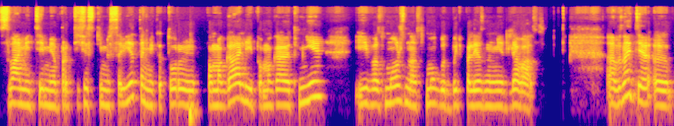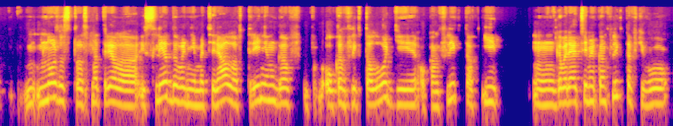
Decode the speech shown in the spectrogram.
с вами теми практическими советами, которые помогали и помогают мне, и, возможно, смогут быть полезными для вас. Э, вы знаете, э, множество смотрела исследований, материалов, тренингов о конфликтологии, о конфликтах. И говоря о теме конфликтов, его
